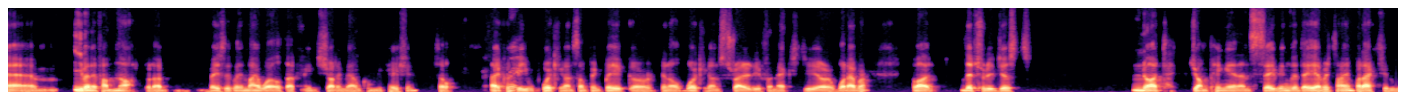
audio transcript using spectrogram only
um, even if I'm not. But I basically in my world that means shutting down communication so i could right. be working on something big or you know working on strategy for next year or whatever but literally just not jumping in and saving the day every time but actually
